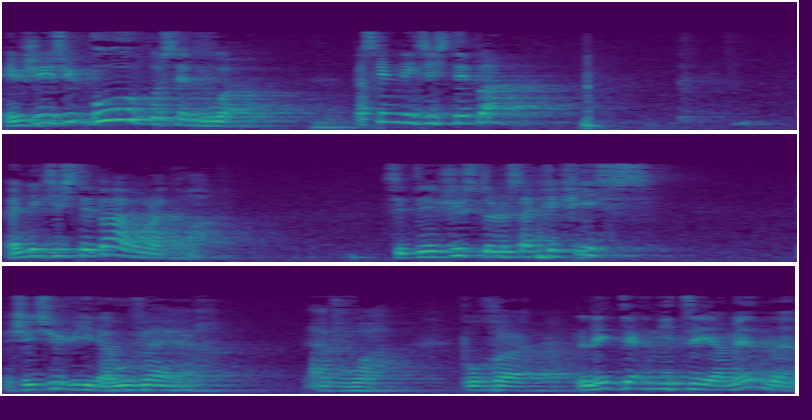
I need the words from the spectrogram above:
Et Jésus ouvre cette voie. Parce qu'elle n'existait pas. Elle n'existait pas avant la croix. C'était juste le sacrifice. Jésus, lui, il a ouvert la voie pour euh, l'éternité, Amen,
